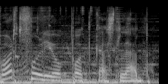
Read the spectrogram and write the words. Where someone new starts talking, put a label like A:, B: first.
A: Portfolio Podcast Lab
